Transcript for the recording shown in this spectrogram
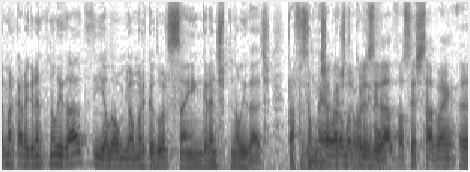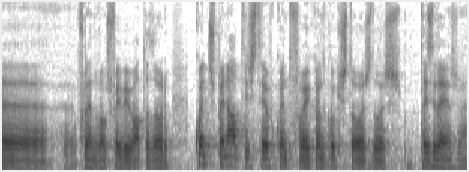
a, marcar a grande penalidade e ele é o melhor marcador sem grandes penalidades. Está a fazer uma Já agora uma curiosidade, vocês sabem, uh, Fernando Gomes foi bibotador, quantos penaltis teve quando foi, quando conquistou as duas? Tens ideias? Não,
